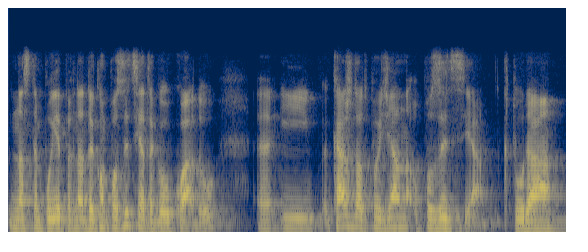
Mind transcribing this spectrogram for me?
następuje pewna dekompozycja tego układu e, i każda odpowiedzialna opozycja, która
